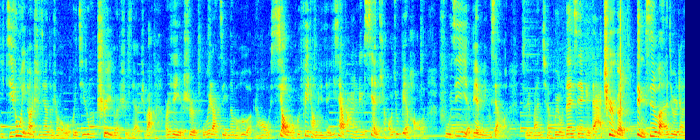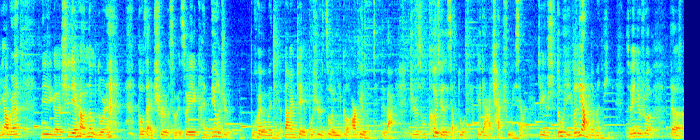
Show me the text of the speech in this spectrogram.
你集中一段时间的时候，我会集中吃一段时间，是吧？而且也是不会让自己那么饿，然后效果会非常明显，一下发现这个线条就变好了，腹肌也变明显了，所以完全不用担心。给大家吃个定心丸就是这样，要不然那个世界上那么多人都在吃，所以所以肯定是。不会有问题的，当然这也不是做一个 argument，对吧？只是从科学的角度给大家阐述一下，这个是都是一个量的问题。所以就说的，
